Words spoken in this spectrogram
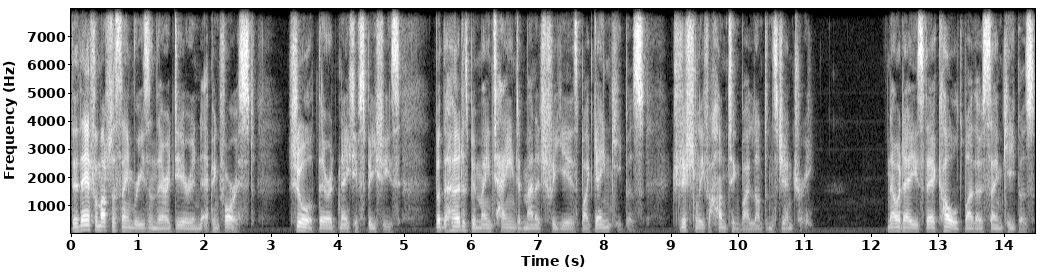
They're there for much the same reason they're a deer in Epping Forest. Sure, they're a native species, but the herd has been maintained and managed for years by gamekeepers, traditionally for hunting by London's gentry. Nowadays, they're culled by those same keepers,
